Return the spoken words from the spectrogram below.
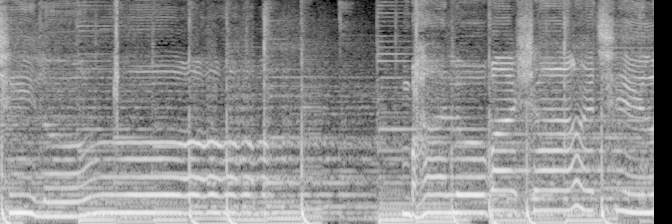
ছিল। ভালোবাসা ছিল।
